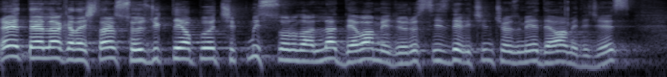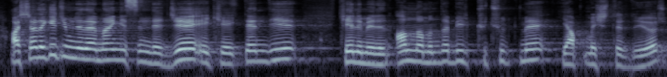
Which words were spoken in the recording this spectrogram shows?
Evet değerli arkadaşlar sözcükte yapı çıkmış sorularla devam ediyoruz. Sizler için çözmeye devam edeceğiz. Aşağıdaki cümlelerin hangisinde C eki eklendiği kelimenin anlamında bir küçültme yapmıştır diyor.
